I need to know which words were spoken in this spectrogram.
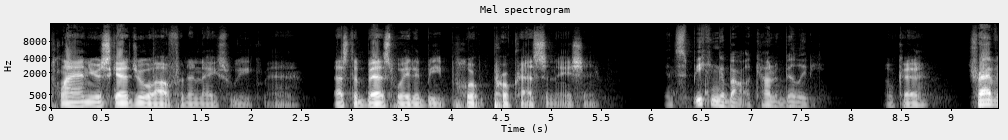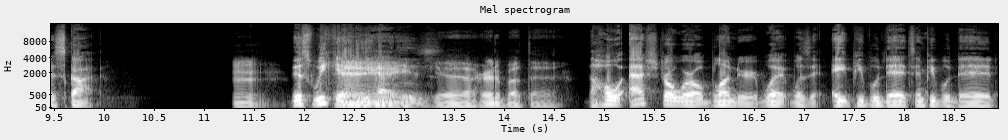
plan your schedule out for the next week, man. That's the best way to beat pro- procrastination. And speaking about accountability, Okay. Travis Scott, Mm. This weekend he had his yeah, I heard about that. the whole Astro World blunder. What was it? Eight people dead, ten people dead,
